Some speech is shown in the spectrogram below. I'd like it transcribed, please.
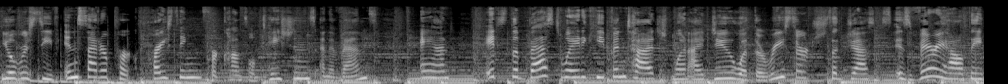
You'll receive insider perk pricing for consultations and events, and it's the best way to keep in touch when I do what the research suggests is very healthy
